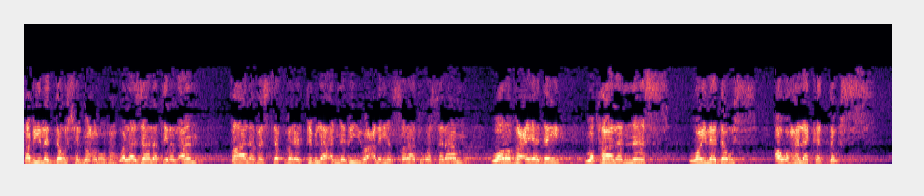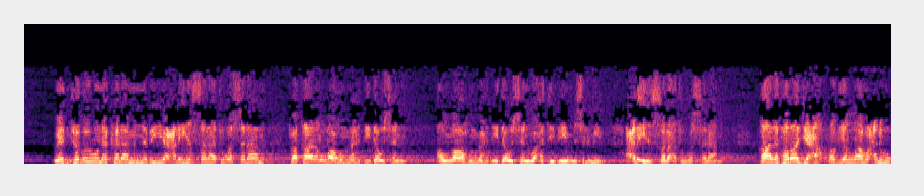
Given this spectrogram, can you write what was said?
قبيلة دوس المعروفة ولا زالت إلى الآن. قال فاستقبل القبلة النبي عليه الصلاة والسلام ورفع يديه وقال الناس ويل دوس أو هلك الدوس وينتظرون كلام النبي عليه الصلاة والسلام. فقال اللهم اهد دوسا اللهم اهد دوسا وأت بهم مسلمين. عليه الصلاة والسلام. قال فرجع رضي الله عنه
